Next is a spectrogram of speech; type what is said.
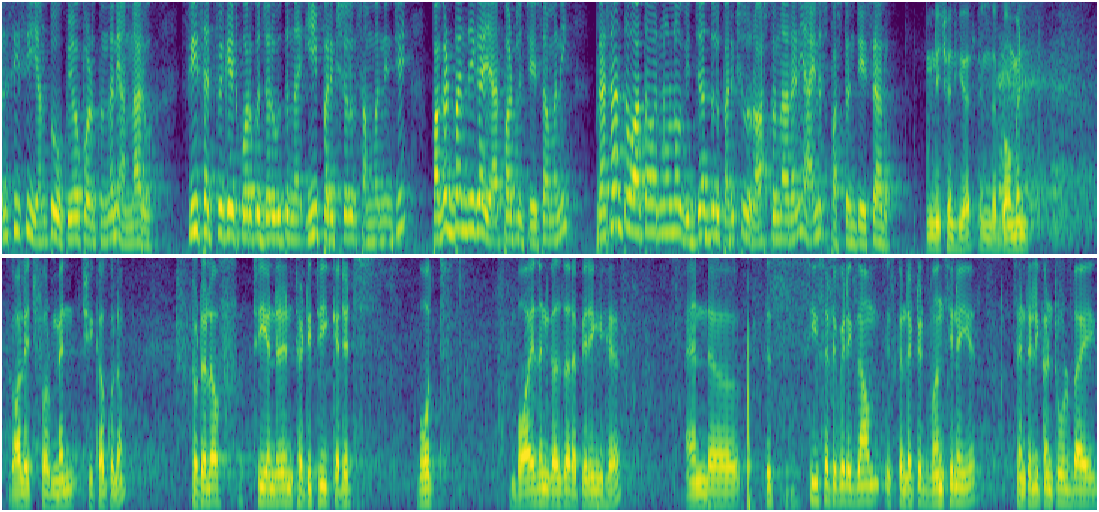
ఎన్సీసీ ఎంతో ఉపయోగపడుతుందని అన్నారు. సి సర్టిఫికేట్ కొరకు జరుగుతున్న ఈ పరీక్షలకు సంబంధించి పగడ్బందీగా ఏర్పాట్లు చేశామని ప్రశాంత వాతావరణంలో విద్యార్థులు పరీక్షలు రాస్తున్నారని ఆయన స్పష్టం చేశారు. Examination here in the Government College for Men, Total of 333 cadets, both boys and girls, are appearing here. And uh, this C certificate exam is conducted once in a year, centrally controlled by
